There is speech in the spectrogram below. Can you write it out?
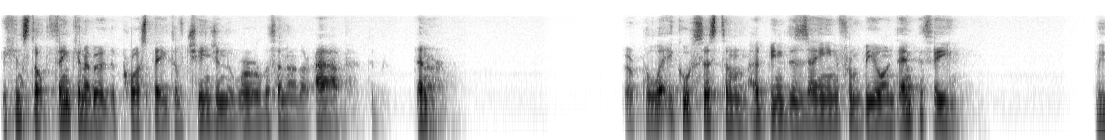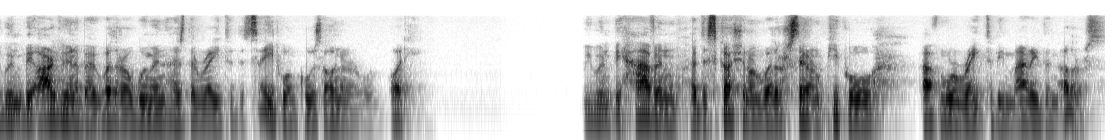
We can stop thinking about the prospect of changing the world with another app dinner. If our political system had been designed from beyond empathy, we wouldn't be arguing about whether a woman has the right to decide what goes on in her own body. We wouldn't be having a discussion on whether certain people have more right to be married than others.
